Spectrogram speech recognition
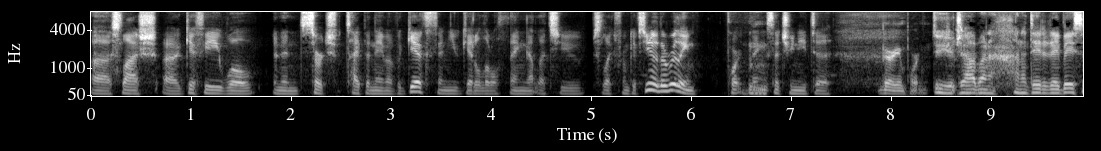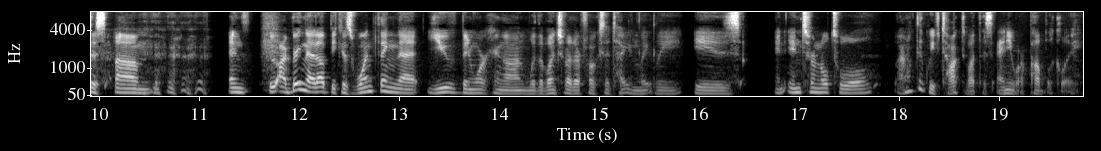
Uh, slash uh, Giphy will and then search type the name of a GIF and you get a little thing that lets you select from GIFs. You know, they're really important things that you need to Very important. do your job on a, on a day-to-day basis. Um, and I bring that up because one thing that you've been working on with a bunch of other folks at Titan lately is an internal tool. I don't think we've talked about this anywhere publicly,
